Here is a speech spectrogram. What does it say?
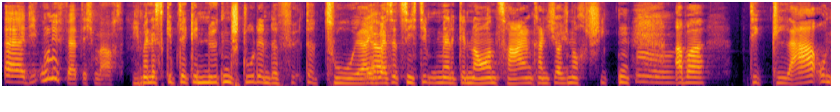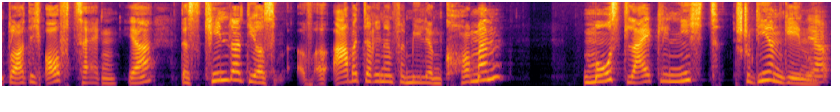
äh, die Uni fertig macht. Ich meine, es gibt ja genügend Studien dafür, dazu. Ja? Ja. Ich weiß jetzt nicht, die genauen Zahlen kann ich euch noch schicken, aber die klar und deutlich aufzeigen, ja, dass Kinder, die aus äh, Arbeiterinnenfamilien kommen, most likely nicht studieren gehen. Ja.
